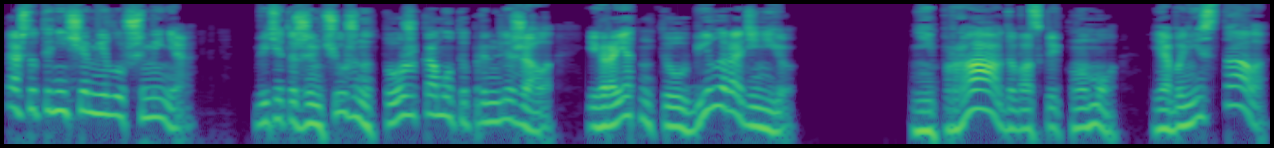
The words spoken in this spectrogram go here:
Так что ты ничем не лучше меня. Ведь эта жемчужина тоже кому-то принадлежала, и, вероятно, ты убила ради нее. «Неправда!» — воскликнула Мо. «Я бы не стала».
